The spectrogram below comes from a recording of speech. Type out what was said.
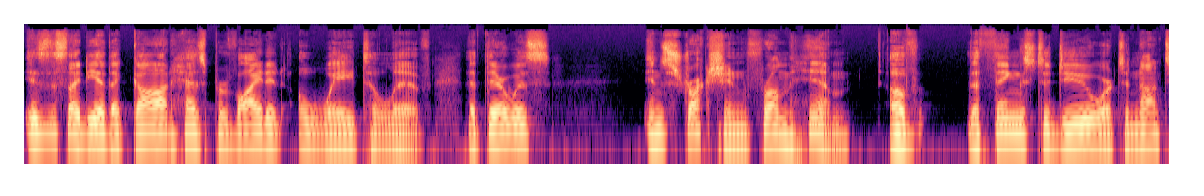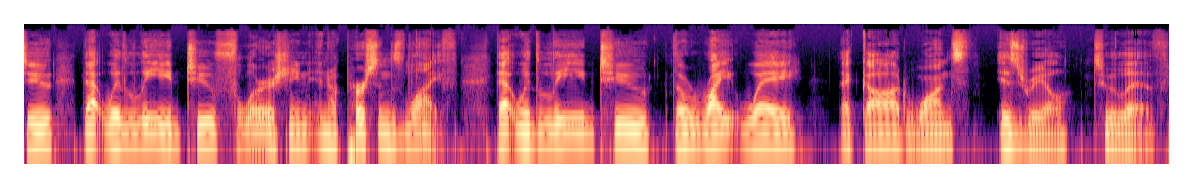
is this idea that God has provided a way to live, that there was instruction from Him of the things to do or to not do that would lead to flourishing in a person's life, that would lead to the right way that God wants Israel to live.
